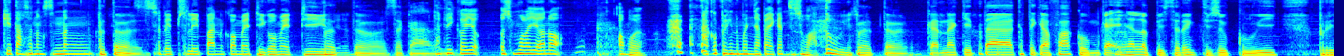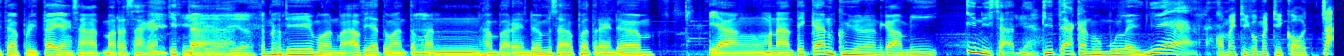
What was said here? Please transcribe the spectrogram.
kita seneng-seneng Betul. selip-selipan komedi-komedi gitu. Betul sekali. tapi koyo wis mulai ono apa ya? aku pengen menyampaikan sesuatu gitu. Betul. Karena kita ketika vakum kayaknya lebih sering disuguhi berita-berita yang sangat meresahkan kita. Iya, iya, iya, benar. Jadi mohon maaf ya teman-teman hamba random, sahabat random yang menantikan guyonan kami. Ini saatnya Iya. kita akan memulainya. komedi-komedi kocak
